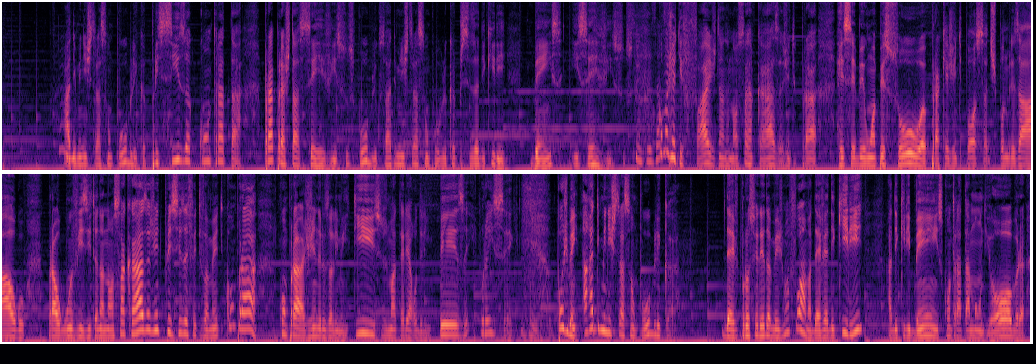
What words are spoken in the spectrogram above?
A administração pública precisa contratar. Para prestar serviços públicos, a administração pública precisa adquirir bens e serviços. Simples Como assim. a gente faz na nossa casa, a gente para receber uma pessoa, para que a gente possa disponibilizar algo para alguma visita na nossa casa, a gente precisa efetivamente comprar, comprar gêneros alimentícios, material de limpeza e por aí segue. Pois bem, a administração pública deve proceder da mesma forma, deve adquirir, adquirir bens, contratar mão de obra,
